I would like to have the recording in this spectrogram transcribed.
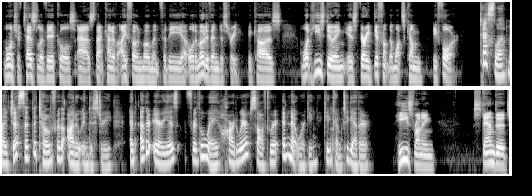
launch of Tesla vehicles as that kind of iPhone moment for the uh, automotive industry because what he's doing is very different than what's come before. Tesla might just set the tone for the auto industry and other areas for the way hardware, software, and networking can come together. He's running standard,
